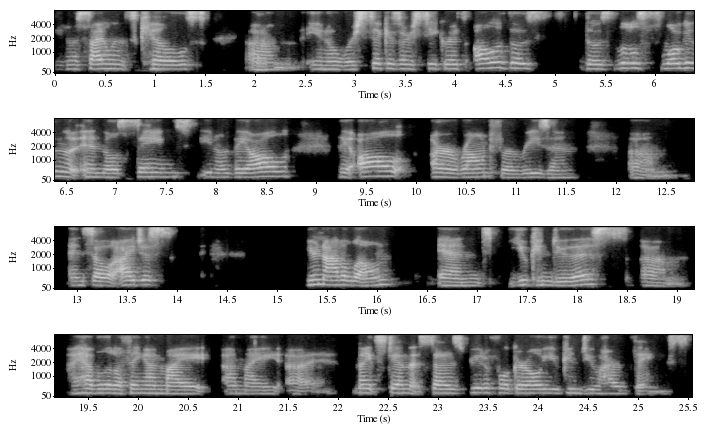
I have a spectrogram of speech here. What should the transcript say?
You know silence kills. Um, you know we're sick as our secrets. All of those those little slogans and those sayings you know they all they all are around for a reason. Um, and so i just you're not alone and you can do this. Um, i have a little thing on my on my uh, nightstand that says beautiful girl you can do hard things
